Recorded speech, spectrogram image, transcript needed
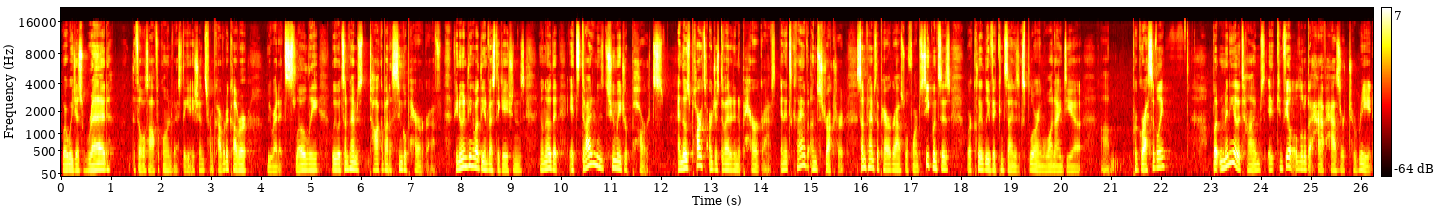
where we just read the philosophical investigations from cover to cover we read it slowly. We would sometimes talk about a single paragraph. If you know anything about the investigations, you'll know that it's divided into two major parts. And those parts are just divided into paragraphs, and it's kind of unstructured. Sometimes the paragraphs will form sequences where clearly Wittgenstein is exploring one idea um, progressively, but many of the times it can feel a little bit haphazard to read.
